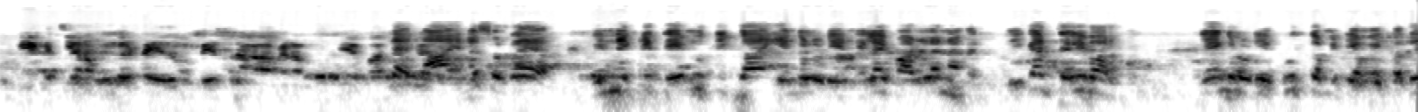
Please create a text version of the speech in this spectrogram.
முக்கிய கட்சியான உங்கள்கிட்ட எதுவும் பேசுறாங்களா மேடம்? நான் என்ன சொல்றேன்? இன்னைக்கு தேமுதிக எங்களுடைய நிலைப்பாடுல நாங்க மிக தெளிவா இருக்கோம். எங்களுடைய பூத் கமிட்டி அமைப்பது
